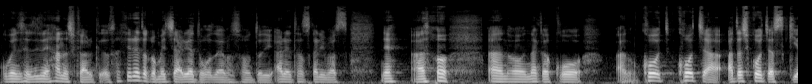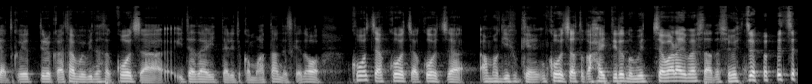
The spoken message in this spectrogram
ごめんなさい、全然話変わるけど、差し入れとかめっちゃありがとうございます。本当に。あれ助かります。ね。あの、あの、なんかこう、あの、紅茶、紅茶、私紅茶好きやとか言ってるから、多分皆さん紅茶いただいたりとかもあったんですけど、紅茶、紅茶、紅茶、天岐阜県、紅茶とか入ってるのめっちゃ笑いました。私めちゃ、めちゃ、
